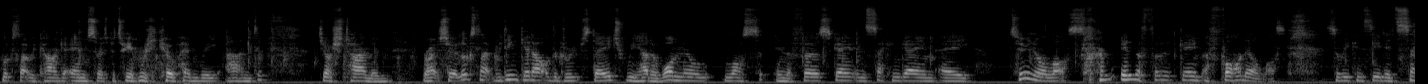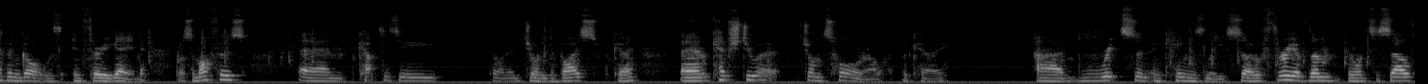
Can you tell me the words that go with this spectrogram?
Looks like we can't get him, so it's between Rico Henry and Josh Tymon. Right, so it looks like we didn't get out of the group stage. We had a 1 0 loss in the first game. In the second game, a 2 0 loss. in the third game, a 4 0 loss. So we conceded seven goals in three games. Got some offers. Um, captaincy, oh, Jordy de Wijs, okay. Um, Kev Stewart, Jon Toral, okay. Um, Ritson and Kingsley. So three of them we want to sell.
